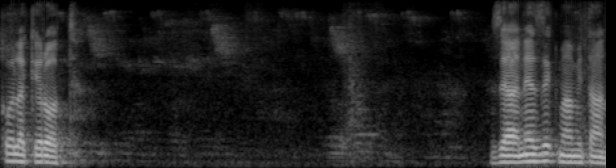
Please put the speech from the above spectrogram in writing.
כל הקירות. זה הנזק מהמטען.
